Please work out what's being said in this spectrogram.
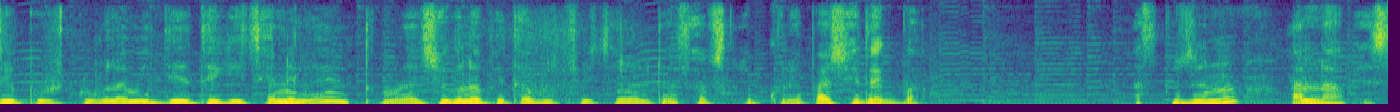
যে প্রশ্নগুলো আমি দিয়ে থাকি চ্যানেলে তোমরা সেগুলো পেতে অবশ্যই চ্যানেলটা সাবস্ক্রাইব করে পাশে থাকবা আজকের জন্য আল্লাহ হাফেজ।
